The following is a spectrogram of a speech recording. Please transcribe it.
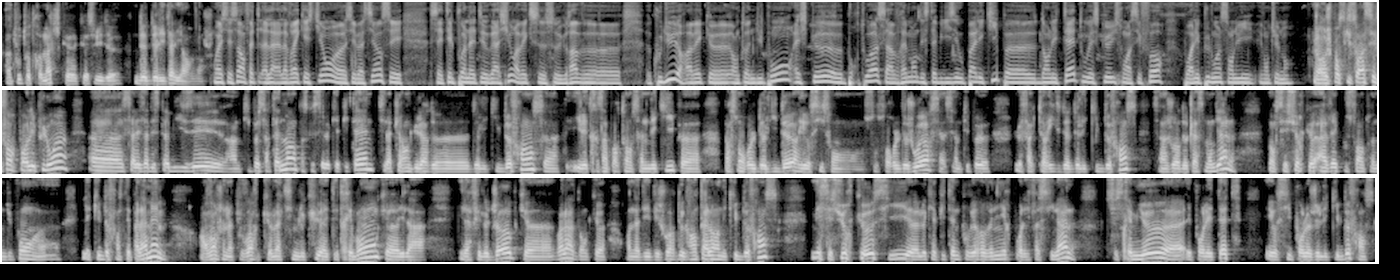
un, tout autre match que, que celui de, de l'Italie Ouais, c'est ça en fait. La, vraie question, Sébastien, c'est ça a été le point d'interrogation avec ce, grave euh, coup dur avec euh, Antoine Dupont. Est-ce que euh, pour toi, ça a vraiment déstabilisé ou pas l'équipe dans les têtes ou est-ce qu'ils sont assez forts pour aller plus loin sans lui éventuellement? Non, je pense qu'ils sont assez forts pour aller plus loin. Euh, ça les a déstabilisés un petit peu certainement parce que c'est le capitaine, c'est la pierre angulaire de, de l'équipe de France. Il est très important au sein de l'équipe euh, par son rôle de leader et aussi son, son, son rôle de joueur. C'est un petit peu le, facteur X de, de l'équipe de France. C'est un joueur de classe mondiale. Donc c'est sûr qu'avec ou sans Antoine Dupont, euh, l'équipe de France n'est pas la même. En revanche, on a pu voir que Maxime Lecu a été très bon, qu'il a, il a fait le job, que voilà. Donc, euh, on a des, des, joueurs de grand talent en équipe de France. Mais c'est sûr que si euh, le capitaine pouvait revenir pour les phases finales, ce serait mieux euh, et pour les têtes et aussi pour le jeu de l'équipe de France.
